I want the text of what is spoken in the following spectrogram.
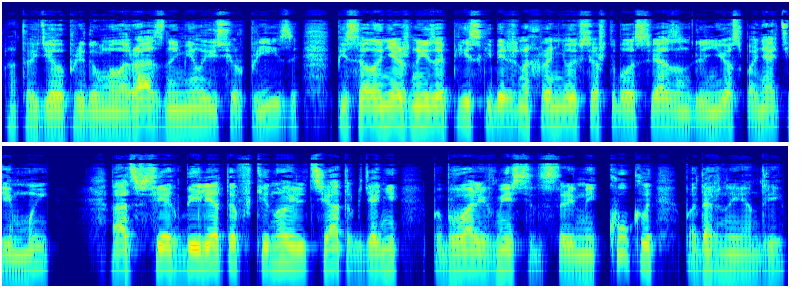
Она то и дело придумывала разные милые сюрпризы, писала нежные записки, бережно хранила все, что было связано для нее с понятием «мы». От всех билетов в кино или театр, где они побывали вместе до старинной куклы, подаренной Андрею.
